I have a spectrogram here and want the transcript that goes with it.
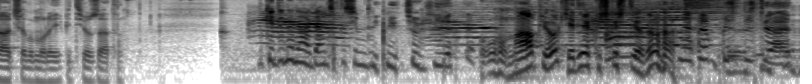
Daha açalım orayı bitiyor zaten. Bu kedi de nereden çıktı şimdi? Çok iyi. O ne yapıyor? Kediye kış kış diyor değil mi? pış pış diyor aynen.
